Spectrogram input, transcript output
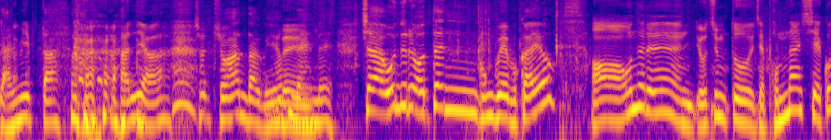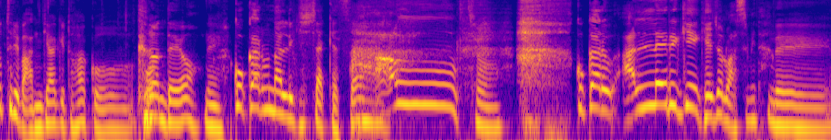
얄밉다. 아니야, 저 좋아한다고요. 네. 네, 네. 자, 오늘은 어떤 공부해 볼까요? 어, 오늘은 요즘 또 이제 봄 날씨에 꽃들이 만개하기도 하고. 그런데요. 어? 네. 꽃가루 날리기 시작했어. 아, 아우. 그렇죠. 꽃가루 알레르기의 계절 왔습니다. 네.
